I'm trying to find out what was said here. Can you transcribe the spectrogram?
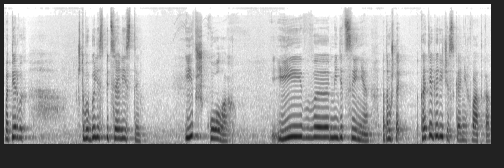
во-первых, чтобы были специалисты и в школах, и в медицине, потому что категорическая нехватка.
